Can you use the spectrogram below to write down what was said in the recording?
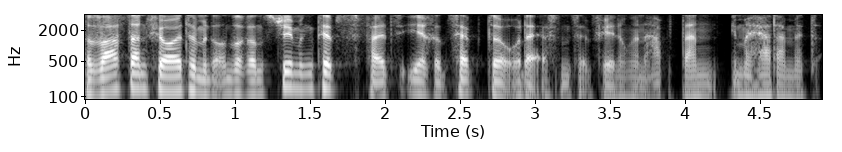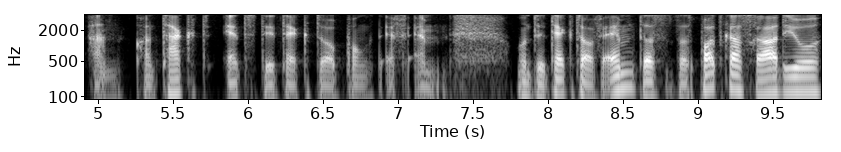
Das war's dann für heute mit unseren Streaming-Tipps. Falls ihr Rezepte oder Essensempfehlungen habt, dann immer her damit an kontakt.detektor.fm. Und Detektor FM, das ist das Podcast-Radio,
